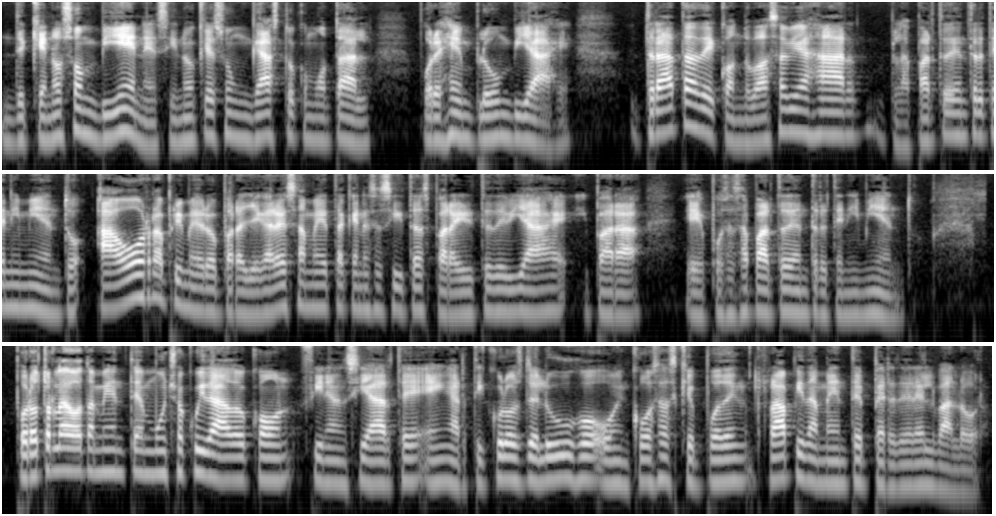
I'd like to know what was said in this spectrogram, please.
de que no son bienes, sino que es un gasto como tal, por ejemplo, un viaje trata de cuando vas a viajar, la parte de entretenimiento, ahorra primero para llegar a esa meta que necesitas para irte de viaje y para eh, pues esa parte de entretenimiento. Por otro lado, también ten mucho cuidado con financiarte en artículos de lujo o en cosas que pueden rápidamente perder el valor.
